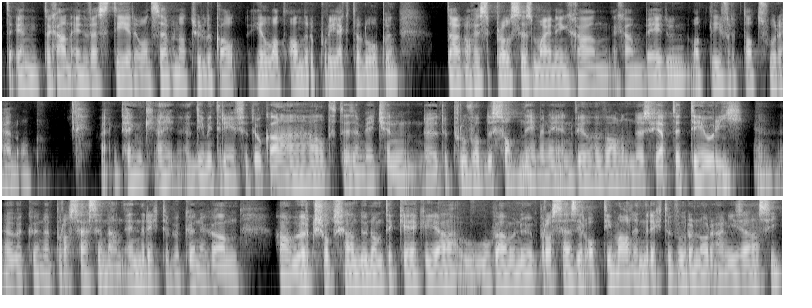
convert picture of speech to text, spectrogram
te, in, te gaan investeren? Want ze hebben natuurlijk al heel wat andere projecten lopen. Daar nog eens process mining gaan, gaan bijdoen. Wat levert dat voor hen op? Ik denk, Dimitri heeft het ook al aangehaald, het is een beetje de, de proef op de som nemen hè, in veel gevallen. Dus je hebt de theorie, hè. we kunnen processen gaan inrichten, we kunnen gaan, gaan workshops gaan doen om te kijken, ja, hoe gaan we nu een proces hier optimaal inrichten voor een organisatie.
